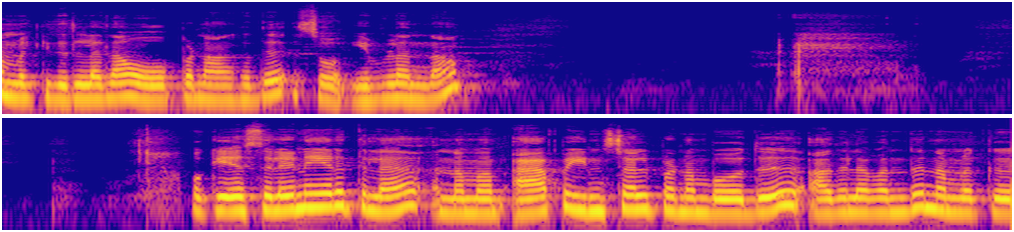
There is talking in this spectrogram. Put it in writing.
நமக்கு இதில் தான் ஓப்பன் ஆகுது. ஸோ இவ்வளோ தான் ஓகே சில நேரத்தில் நம்ம ஆப்பை இன்ஸ்டால் பண்ணும்போது அதில் வந்து நம்மளுக்கு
